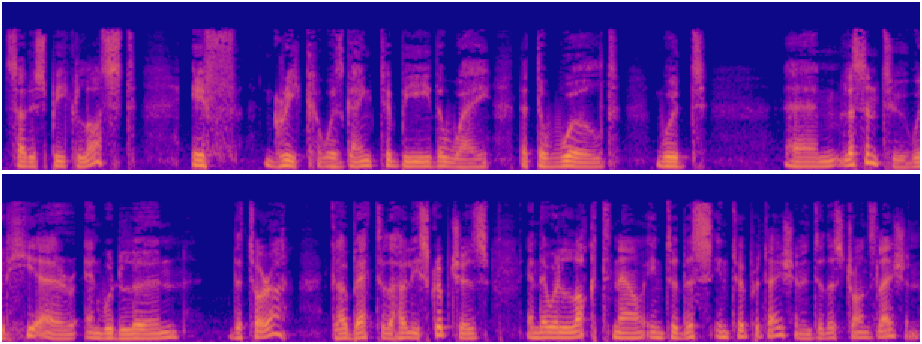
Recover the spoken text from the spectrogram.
so to speak, lost if Greek was going to be the way that the world would um, listen to, would hear, and would learn the Torah go back to the Holy Scriptures, and they were locked now into this interpretation, into this translation.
